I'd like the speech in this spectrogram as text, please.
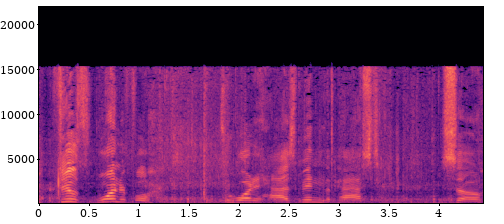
It feels wonderful for what it has been in the past. So,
